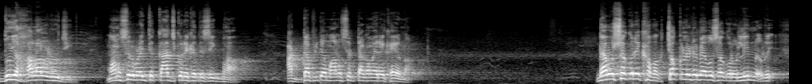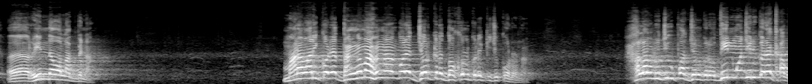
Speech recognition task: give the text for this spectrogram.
দুই, হালাল রুজি। মানুষের বাড়িতে কাজ করে খেতে শিখবা। আড্ডা পিটা মানুষের টাকা মেরে খেয়ে না। ব্যবসা করে খাবা চকলেটের ব্যবসা করো, ঋণ ঋণ নেওয়া লাগবে না। মারামারি করে, দাঙ্গামা হাঙ্গা করে, জোর করে দখল করে কিছু করো না। হালাল রুজি উপার্জন করব দিন মজুরি করে খাব।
